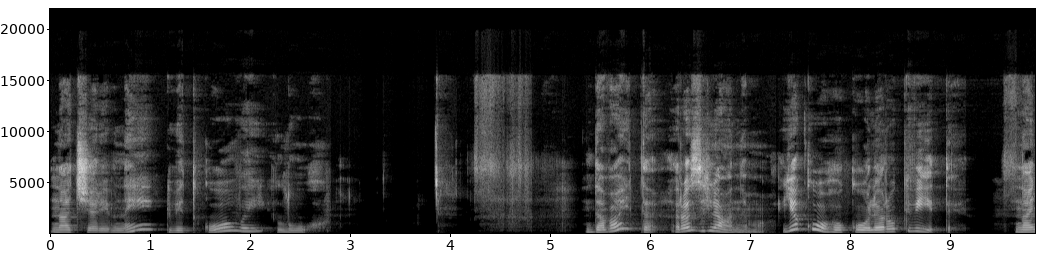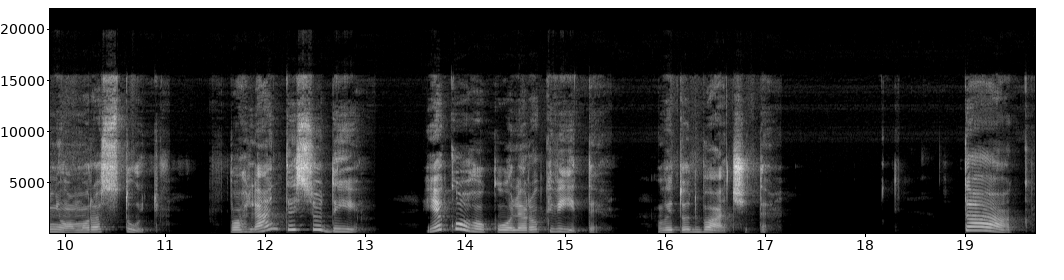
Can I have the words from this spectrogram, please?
на чарівний квітковий луг. Давайте розглянемо, якого кольору квіти на ньому ростуть. Погляньте сюди, якого кольору квіти ви тут бачите? Так,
